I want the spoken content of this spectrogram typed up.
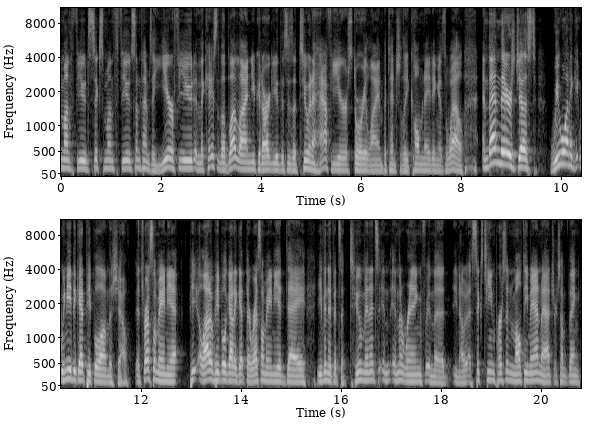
month feud, six month feud, sometimes a year feud. In the case of the Bloodline, you could argue this is a two and a half year storyline potentially culminating as well. And then there's just we want to get, we need to get people on the show. It's WrestleMania. A lot of people got to get their WrestleMania day, even if it's a two minutes in, in the ring in the you know a 16 person multi man match or something.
